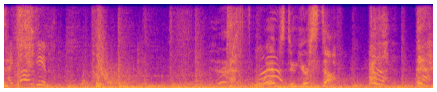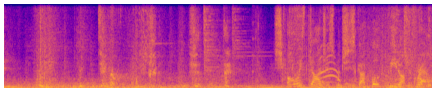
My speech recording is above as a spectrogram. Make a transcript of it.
I found him! Webs, do your stuff. When she's got both feet on the ground.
